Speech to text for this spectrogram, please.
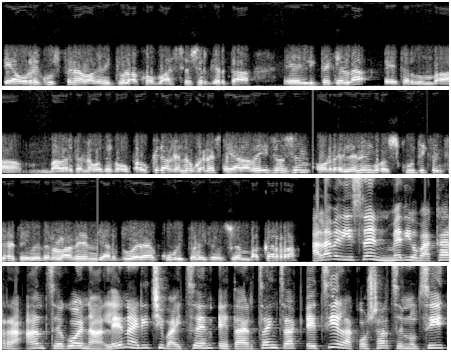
ea horrek uspena bagenitulako, ba, zeo zer gerta e, litekela, eta erdun ba, ba bertan egoteko aukera geneukan ez. E, arabe izan zen, horre, lehenengo eskutik zentzea eta den jarduera kubritola izan zuen bakarra. Alabe dizen, medio bakarra antzegoena lehena iritsi baitzen eta ertzaintzak etzielako sartzen utzi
